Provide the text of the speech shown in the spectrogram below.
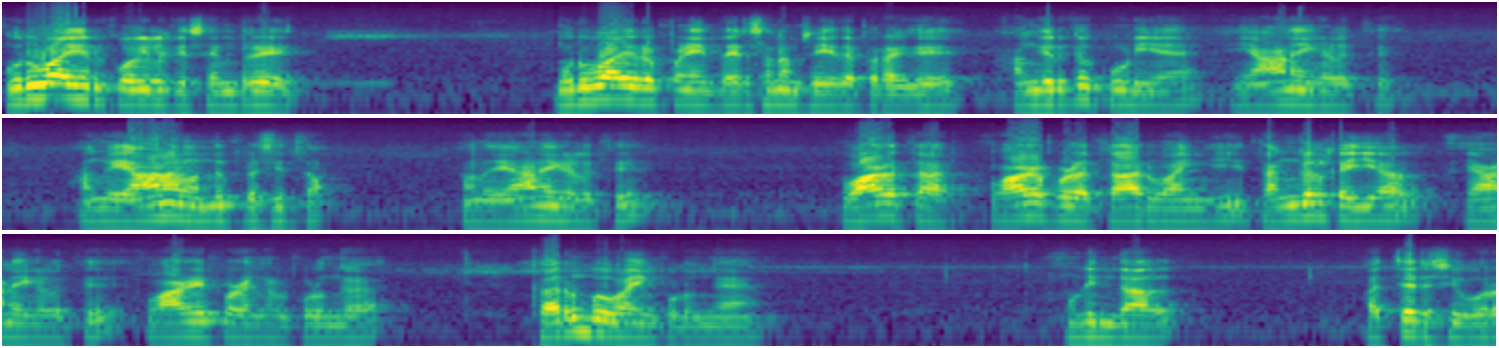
குருவாயூர் கோயிலுக்கு சென்று குருவாயூரப்பனை தரிசனம் செய்த பிறகு அங்கே இருக்கக்கூடிய யானைகளுக்கு அங்கே யானை வந்து பிரசித்தம். அந்த யானைகளுக்கு வாழைத்தார் வாழைப்பழத்தார் வாங்கி தங்கள் கையால் யானைகளுக்கு வாழைப்பழங்கள் கொடுங்க கரும்பு வாங்கி கொடுங்க. முடிந்தால் பச்சரிசி ஊற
